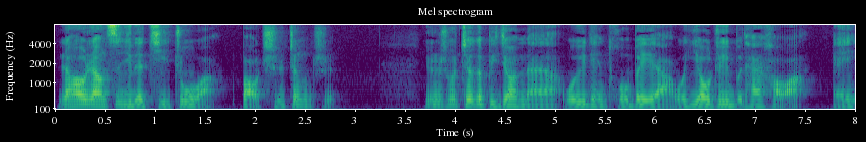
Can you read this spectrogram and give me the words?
然后让自己的脊柱啊保持正直。有人说这个比较难啊，我有点驼背啊，我腰椎不太好啊。哎，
